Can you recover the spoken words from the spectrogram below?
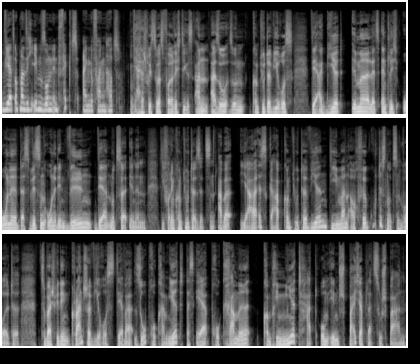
wie als ob man sich eben so einen Infekt eingefangen hat. Ja, da sprichst du was voll Richtiges an. Also so ein Computervirus, der agiert immer letztendlich ohne das Wissen, ohne den Willen der NutzerInnen, die vor dem Computer sitzen. Aber ja, es gab Computerviren, die man auch für Gutes nutzen wollte. Zum Beispiel den Cruncher-Virus, der war so programmiert, dass er Programme komprimiert hat, um eben Speicherplatz zu sparen.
